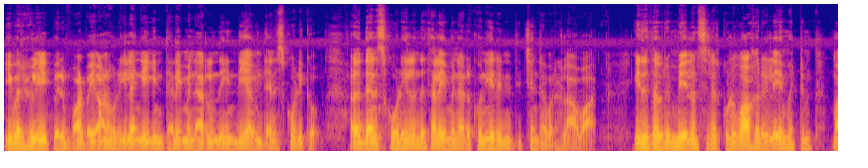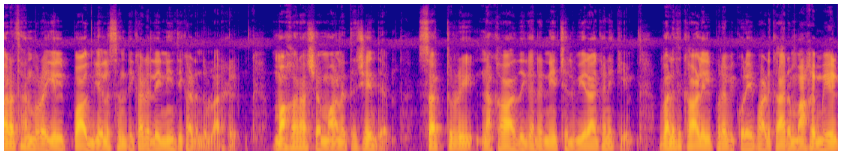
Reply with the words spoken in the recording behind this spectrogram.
இவர்களில் பெரும்பான்மையானோர் இலங்கையின் தலைமன்னாரிலிருந்து இந்தியாவின் தனுஷ்கோடிக்கோ அல்லது தனுஷ்கோடியிலிருந்து தலைமன்னாருக்கோ நீரை நீந்தி சென்றவர்கள் ஆவார். இது தவிர மேலும் சிலர் குழுவாக ரிலே மற்றும் மரதான் முறையில் பாக் ஜலசந்தி கடலை நீந்தி கடந்துள்ளார்கள். மகாராஷ்டிரா மாநிலத்தைச் சேர்ந்த சத்துரி நகாது என்ற நீச்சல் வீராங்கனைக்கு வலது காலில் பிறவி குறைபாடு காரணமாக மேல்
